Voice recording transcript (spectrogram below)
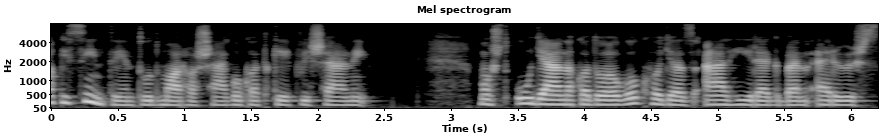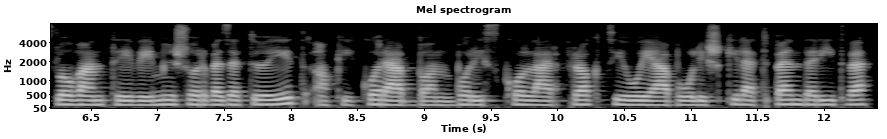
aki szintén tud marhaságokat képviselni. Most úgy állnak a dolgok, hogy az álhírekben erős Szlován TV műsorvezetőjét, aki korábban Boris Kollár frakciójából is ki penderítve,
